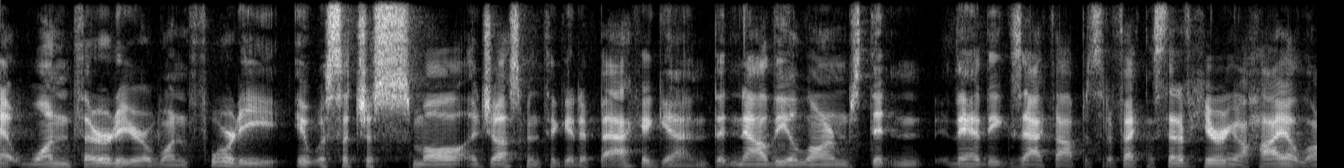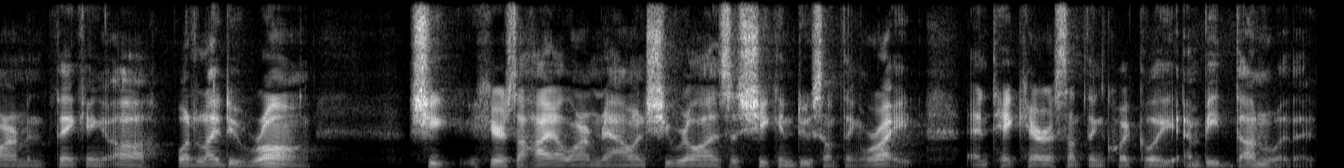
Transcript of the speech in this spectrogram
at 130 or 140 it was such a small adjustment to get it back again that now the alarms didn't they had the exact opposite effect instead of hearing a high alarm and thinking oh what did i do wrong she hears a high alarm now and she realizes she can do something right and take care of something quickly and be done with it.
